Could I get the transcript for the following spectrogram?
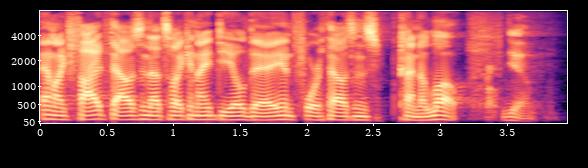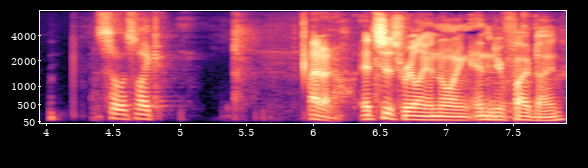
and like 5000 that's like an ideal day and 4000 is kind of low Yeah. so it's like i don't know it's just really annoying and And you're five nine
